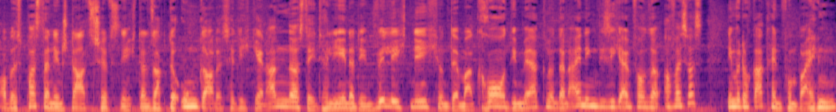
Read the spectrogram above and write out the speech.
aber es passt dann den Staatschefs nicht. Dann sagt der Ungar, das hätte ich gern anders, der Italiener, den will ich nicht und der Macron die Merkel und dann einigen die sich einfach und sagen, ach, weißt du was, nehmen wir doch gar keinen von beiden.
